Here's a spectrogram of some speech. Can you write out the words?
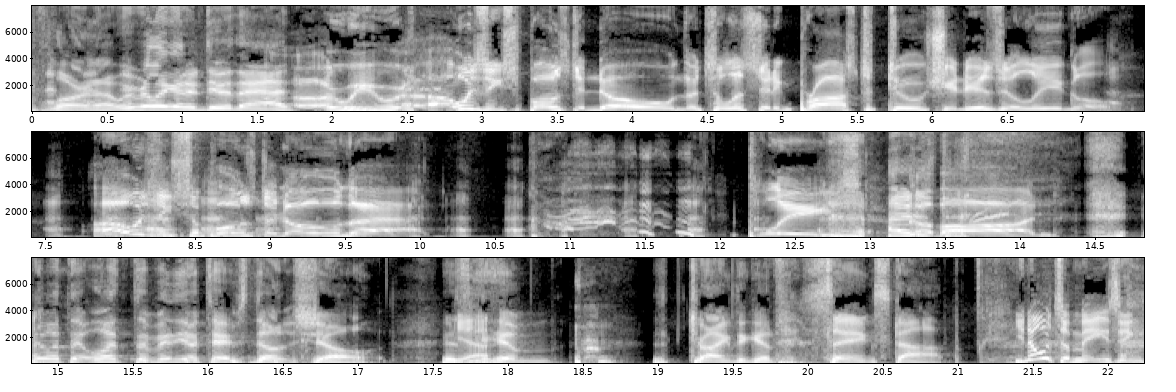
Florida. We really gonna do that? Uh, are we? Uh, how is he supposed to know that soliciting prostitution is illegal? How is he supposed to know that? Please, come on. what the what the videotapes don't show is Yeah. him trying to get saying stop. You know what's amazing?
